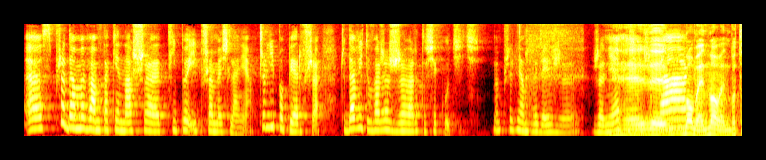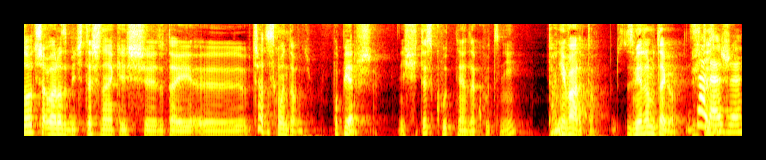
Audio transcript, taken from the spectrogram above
E, sprzedamy Wam takie nasze tipy i przemyślenia. Czyli po pierwsze, czy Dawid uważasz, że warto się kłócić? No przed chwilą powiedziałeś, że, że nie, później, że Eee, tak. Moment, moment, bo to trzeba rozbić też na jakieś e, tutaj. e, trzeba to skomentować. Po pierwsze, jeśli to jest kłótnia dla kłótni, to nie warto. Zmierzam do tego. Zależy.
